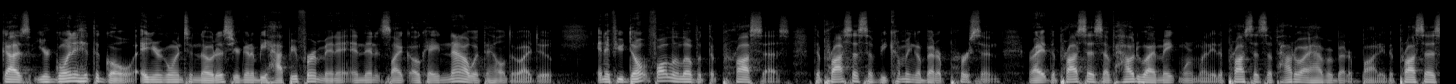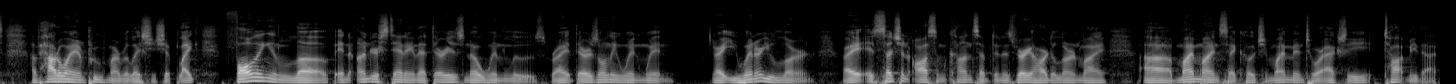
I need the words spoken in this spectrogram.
guys, you're going to hit the goal and you're going to notice you're going to be happy for a minute and then it's like, okay, now what the hell do I do? And if you don't fall in love with the process, the process of becoming a better person, right? The process of how do I make more money, the process of how do I have a better body, the process of how do I improve my relationship, like falling in love and understanding that there is no win lose, right? There is only win win right? You win or you learn right? It's such an awesome concept and it's very hard to learn. My uh, my mindset coach and my mentor actually taught me that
